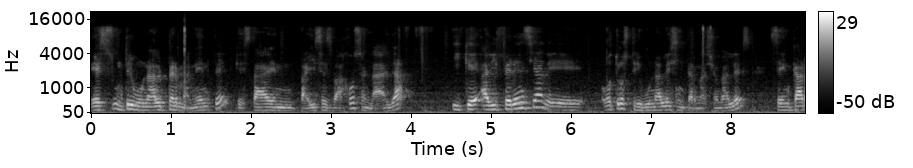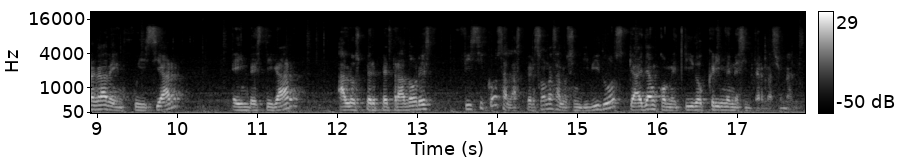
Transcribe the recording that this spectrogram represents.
es un tribunal permanente que está en Países Bajos, en La Haya, y que a diferencia de otros tribunales internacionales, se encarga de enjuiciar e investigar a los perpetradores físicos, a las personas, a los individuos que hayan cometido crímenes internacionales.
